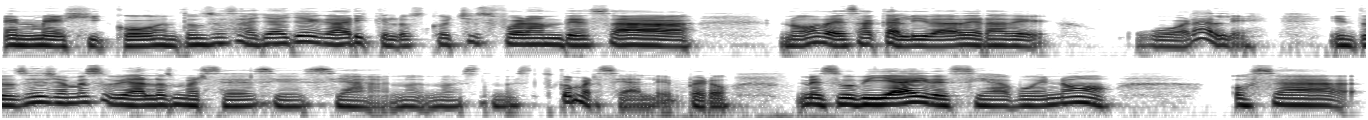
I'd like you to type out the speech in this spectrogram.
en México, entonces allá llegar y que los coches fueran de esa, ¿no? De esa calidad era de, órale. Y entonces yo me subía a los Mercedes y decía, no, no, es, comercial, ¿eh? pero me subía y decía, bueno, o sea,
